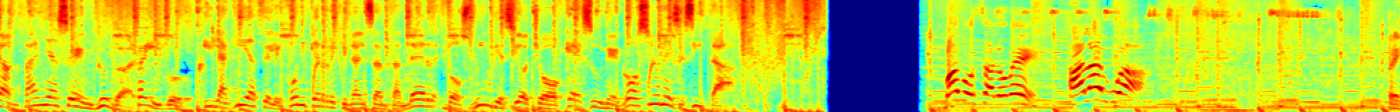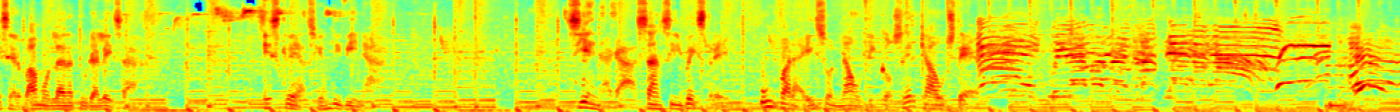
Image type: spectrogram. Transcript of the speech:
campañas en Google, Facebook y la guía telefónica regional Santander 2018 que su negocio necesita. Vamos, Salomé, al agua. Preservamos la naturaleza. Es creación divina. Ciénaga San Silvestre, un paraíso náutico cerca a usted. ¡Cuidemos nuestra ciénaga! ¡Ey!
